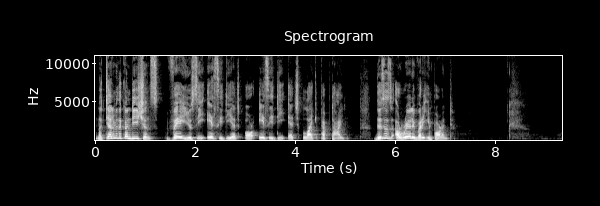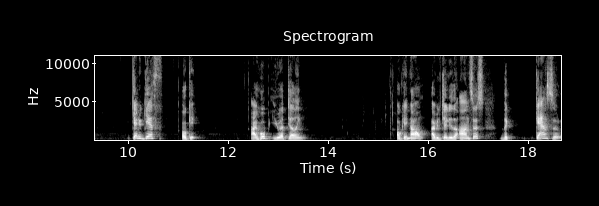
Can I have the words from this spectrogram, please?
Now tell me the conditions where you see ACTH or ACTH like peptide. This is a really very important. Can you guess? Okay. I hope you are telling. Okay, now I will tell you the answers. The cancer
